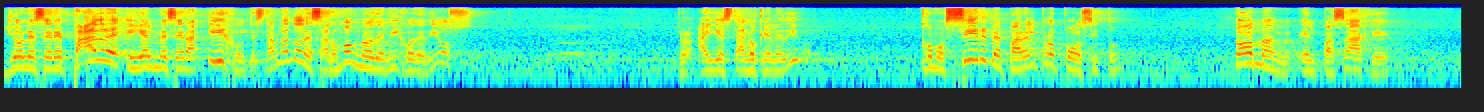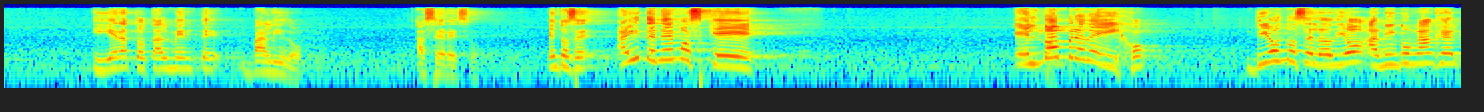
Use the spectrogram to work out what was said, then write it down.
yo le seré padre y él me será hijo. Te está hablando de Salomón, no del hijo de Dios. Pero ahí está lo que le digo. Como sirve para el propósito, toman el pasaje y era totalmente válido hacer eso. Entonces, ahí tenemos que el nombre de hijo, Dios no se lo dio a ningún ángel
